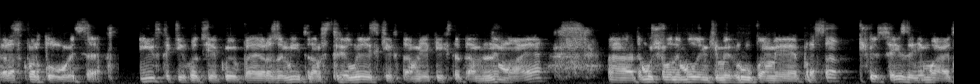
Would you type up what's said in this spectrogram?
розквартовуються і таких, от як ви розумієте, там стрілецьких там яких-то там немає, а, тому що вони маленькими групами просачуються і займають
